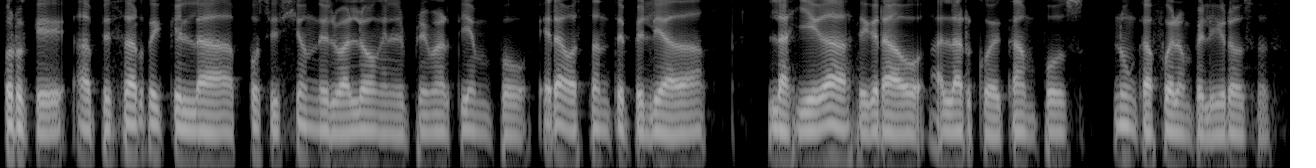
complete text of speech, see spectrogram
porque a pesar de que la posición del balón en el primer tiempo era bastante peleada, las llegadas de Grau al arco de Campos nunca fueron peligrosas.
